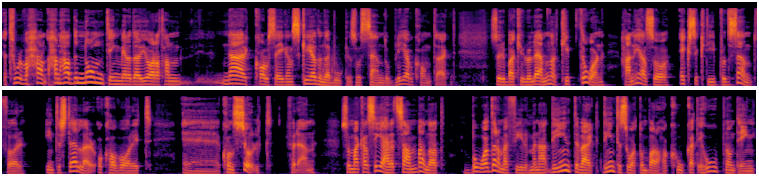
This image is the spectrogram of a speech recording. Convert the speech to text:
jag tror det var han, han hade någonting med det där att göra att han, när Carl Sagan skrev den där boken som sen då blev Contact, så är det bara kul att lämna att Kip Thorne, han är alltså exekutiv producent för Interstellar och har varit eh, konsult för den. Så man kan se här ett samband att båda de här filmerna, det är inte, verk, det är inte så att de bara har kokat ihop någonting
